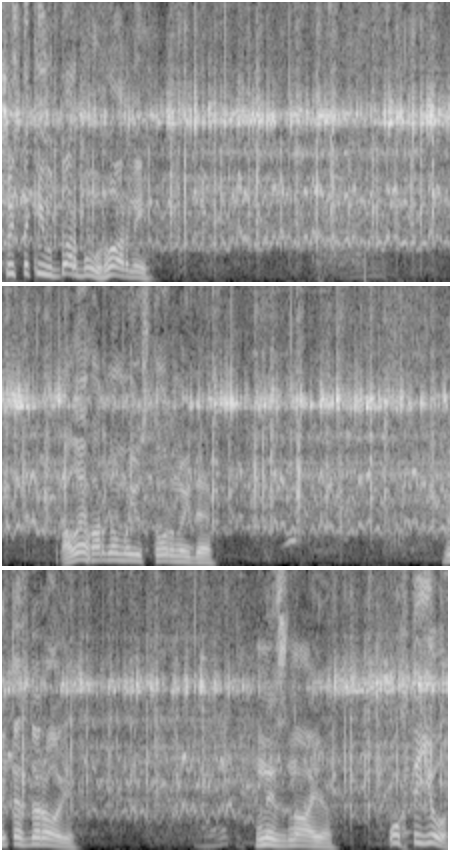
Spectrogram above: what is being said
Щось такий удар був гарний. Але гарно в мою сторону йде. Будьте здорові. Не знаю. Ух ти йо!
